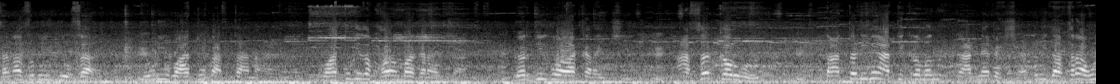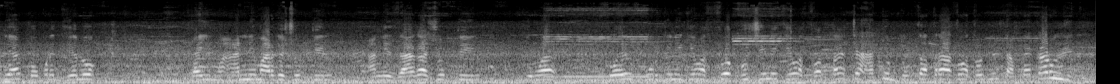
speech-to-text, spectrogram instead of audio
सणासुदी दिवसात एवढी वाहतूक असताना वाहतुकीचा खोळंबा करायचा गर्दी गोळा करायची असं करून तातडीने अतिक्रमण काढण्यापेक्षा तुम्ही दसरा होऊ द्या तोपर्यंत हे लोक काही अन्य मार्ग शोधतील अन्य जागा शोधतील किंवा स्वयंपूर्तीने किंवा स्वखुशीने किंवा स्वतःच्या हातून तुमचा त्रास वाचवतील टप्प्या काढून घेतील.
